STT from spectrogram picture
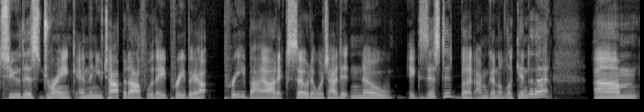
to this drink, and then you top it off with a prebio- prebiotic soda, which I didn't know existed, but I'm going to look into that. Um,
